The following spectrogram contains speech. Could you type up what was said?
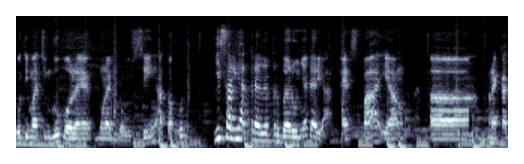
Ultima Cinggu boleh mulai browsing ataupun bisa lihat trailer terbarunya dari ESPA yang eh, mereka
